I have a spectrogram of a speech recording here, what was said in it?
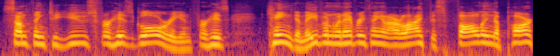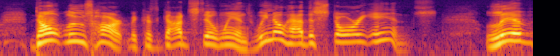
something to use for His glory and for His kingdom. Even when everything in our life is falling apart, don't lose heart because God still wins. We know how this story ends. Live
